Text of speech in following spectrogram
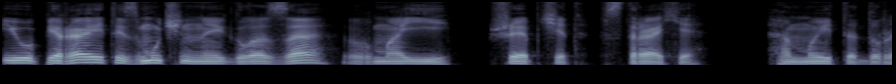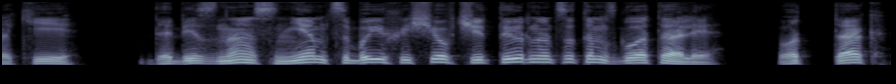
и упирает измученные глаза в мои, шепчет в страхе. А мы-то дураки. Да без нас немцы бы их еще в четырнадцатом сглотали. Вот так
